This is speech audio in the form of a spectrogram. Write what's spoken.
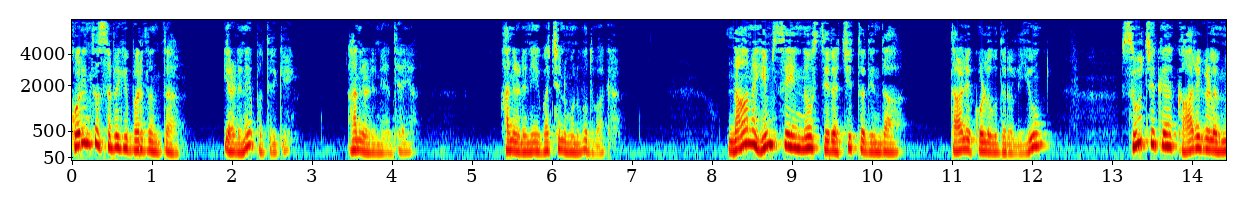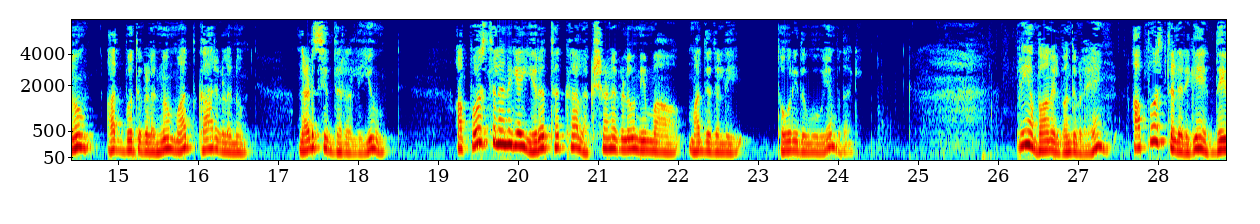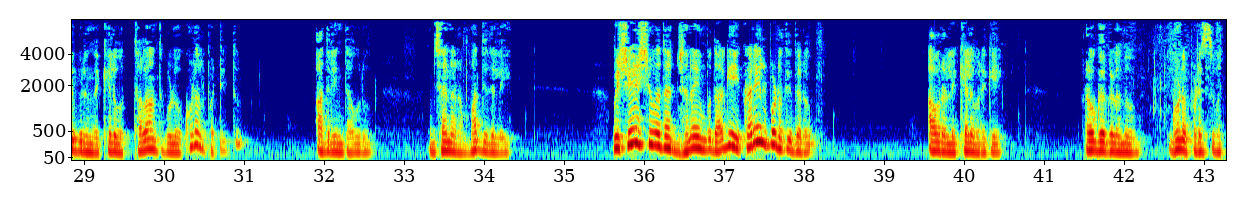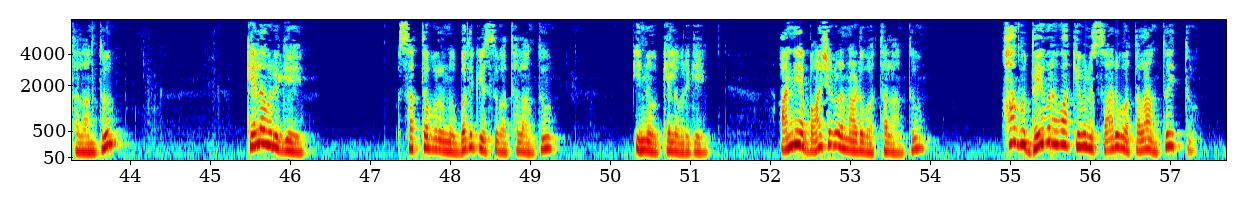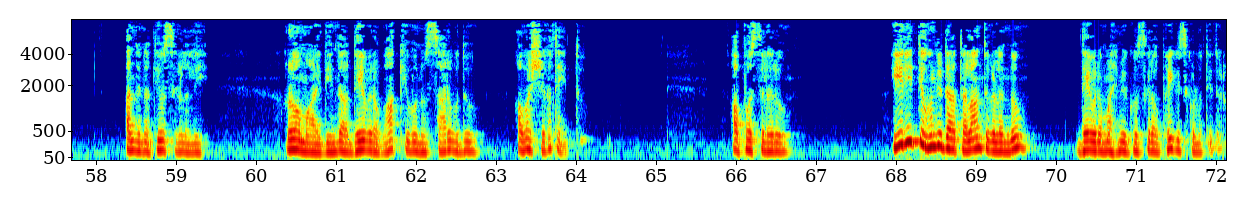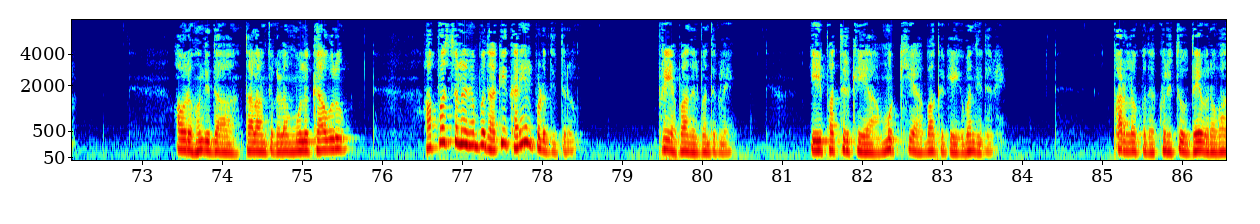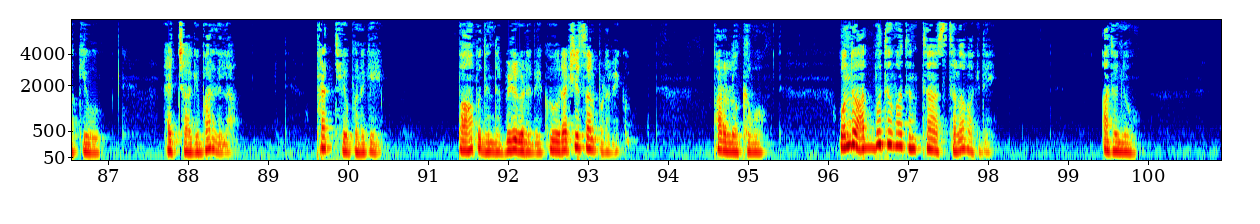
ಕೊರಿಂತ ಸಭೆಗೆ ಬರೆದಂತ ಎರಡನೇ ಪತ್ರಿಕೆ, ಹನ್ನೆರಡನೇ ಅಧ್ಯಾಯ, ಹನ್ನೆರಡನೇ ವಚನವನ್ನು ಓದುವಾಗ, ನಾನು ಹಿಂಸೆಯನ್ನು ಸ್ಥಿರ ಚಿತ್ತದಿಂದ ತಾಳಿಕೊಳ್ಳುವುದರಲ್ಲಿಯೂ, ಸೂಚಕ ಕಾರ್ಯಗಳನ್ನು, ಅದ್ಭುತಗಳನ್ನು ಕಾರ್ಯಗಳನ್ನು ನಡೆಸಿದ್ದರಲ್ಲಿಯೂ, ಅಪೋಸ್ತಲನಿಗೆ ಇರತಕ್ಕ ಲಕ್ಷಣಗಳು ನಿಮ್ಮ ಮಧ್ಯದಲ್ಲಿ ತೋರಿದವು ಎಂಬುದಾಗಿ. ಪ್ರಿಯ ಬಾನಲ್ ಬಂಧುಗಳೇ ಅಪೋಸ್ತಲರಿಗೆ ದೇವರಿಂದ ಕೆಲವು ತಲಾಂತುಗಳು ಕೊಡಲ್ಪಟ್ಟಿತ್ತು. ಅದರಿಂದ ಅವರು ಜನರ ಮಧ್ಯದಲ್ಲಿ ವಿಶೇಷವಾದ ಜನ ಎಂಬುದಾಗಿ ಕರೆಯಲ್ಪಡುತ್ತಿದ್ದರು. ಅವರಲ್ಲಿ ಕೆಲವರಿಗೆ ರೋಗಗಳನ್ನು ಗುಣಪಡಿಸುವ ತಲಾಂತು, ಕೆಲವರಿಗೆ ಸತ್ತವರನ್ನು ಬದುಕಿಸುವ ತಲಾಂತು, ಇನ್ನು ಕೆಲವರಿಗೆ ಅನ್ಯ ಭಾಷೆಗಳನ್ನಾಡುವ ತಲಾಂತು ಹಾಗೂ ದೇವರ ವಾಕ್ಯವನ್ನು ಸಾರುವ ತಲಾಂತು ಇತ್ತು. ಅಂದಿನ ದಿವಸಗಳಲ್ಲಿ ರೋಮಾಯದಿಂದ ದೇವರ ವಾಕ್ಯವನ್ನು ಸಾರುವುದು ಅವಶ್ಯಕತೆ ಇತ್ತು. ಅಪಸ್ತಲರು ಈ ರೀತಿ ಹೊಂದಿದ ತಲಾಂತುಗಳನ್ನು ದೇವರ ಮಹಿಮೆಗೋಸ್ಕರ ಉಪಯೋಗಿಸಿಕೊಳ್ಳುತ್ತಿದ್ದರು. ಅವರು ಹೊಂದಿದ ತಲಾಂತುಗಳ ಮೂಲಕ ಅವರು ಅಪಸ್ತಲರೆಂಬುದಾಗಿ ಕರೆಯಲ್ಪಡುತ್ತಿದ್ದರು. ಪ್ರಿಯ ಬಂಧುಗಳೇ, ಈ ಪತ್ರಿಕೆಯ ಮುಖ್ಯ ಭಾಗಕ್ಕೆ ಬಂದಿದ್ದೇವೆ. ಪರಲೋಕದ ಕುರಿತು ದೇವರ ವಾಕ್ಯವು ಹೆಚ್ಚಾಗಿ ಬರಲಿಲ್ಲ. ಪ್ರತಿಯೊಬ್ಬನಿಗೆ ಪಾಪದಿಂದ ಬಿಡುಗಡಬೇಕು, ರಕ್ಷಿಸಲ್ಪಡಬೇಕು. ಪರಲೋಕವು ಒಂದು ಅದ್ಭುತವಾದಂತಹ ಸ್ಥಳವಾಗಿದೆ. ಅದನ್ನು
